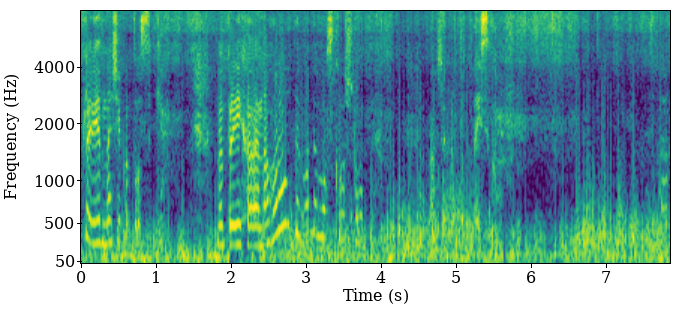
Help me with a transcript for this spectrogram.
привіт, наші котусики. Ми приїхали на город будемо скошувати нашу картоплиську. Ось так.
